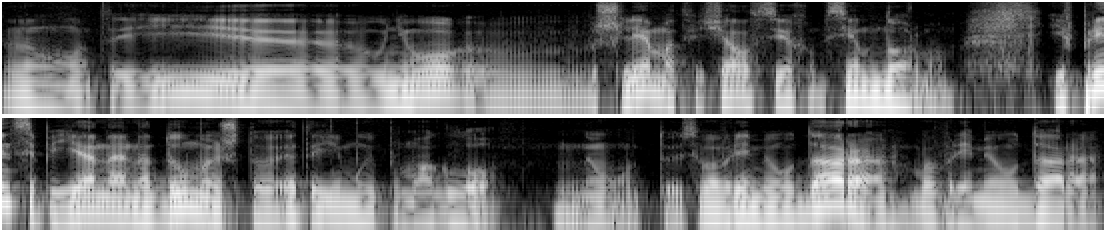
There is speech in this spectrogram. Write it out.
ну вот, и э, у него э, шлем отвечал всех, всем нормам. И в принципе я, наверное, думаю, что это ему и помогло. Ну, то есть во время удара, во время удара,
